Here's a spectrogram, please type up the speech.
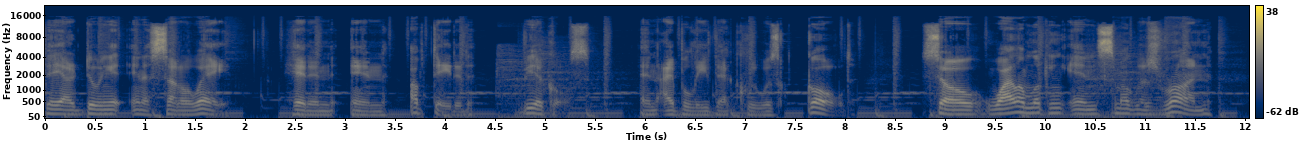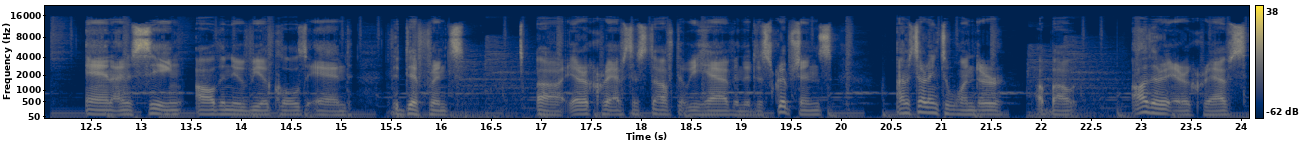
they are doing it in a subtle way, hidden in updated vehicles. And I believe that clue was gold. So while I'm looking in Smuggler's Run, and I'm seeing all the new vehicles and the different uh, aircrafts and stuff that we have in the descriptions, I'm starting to wonder about other aircrafts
